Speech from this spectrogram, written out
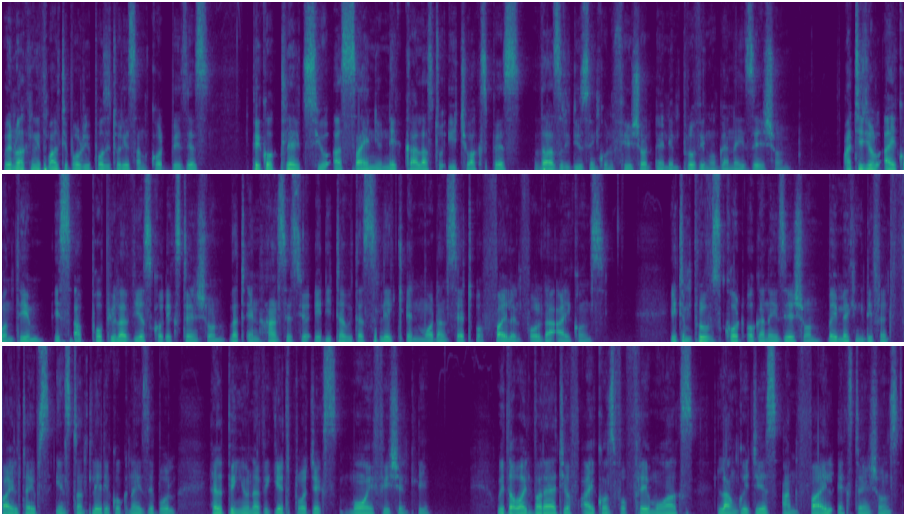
When working with multiple repositories and code bases, Peacock lets you assign unique colors to each workspace, thus reducing confusion and improving organization. Material Icon Theme is a popular VS Code extension that enhances your editor with a sleek and modern set of file and folder icons. It improves code organization by making different file types instantly recognizable, helping you navigate projects more efficiently. With a wide variety of icons for frameworks, languages, and file extensions,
